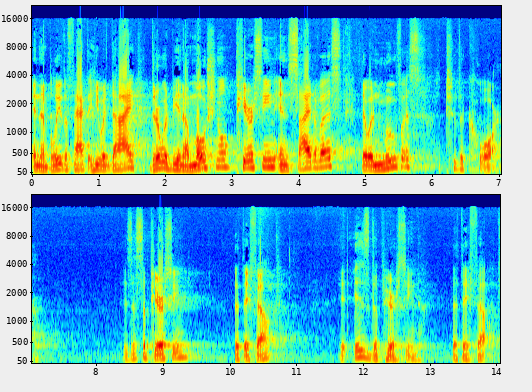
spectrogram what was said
and then believe the fact that he would die, there would be an emotional piercing inside of us that would move us to the core. Is this the piercing that they felt? It is the piercing that they felt.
